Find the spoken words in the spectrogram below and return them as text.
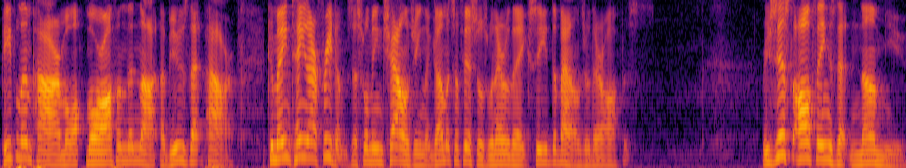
People in power, more, more often than not, abuse that power. To maintain our freedoms, this will mean challenging the government's officials whenever they exceed the bounds of their office. Resist all things that numb you.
